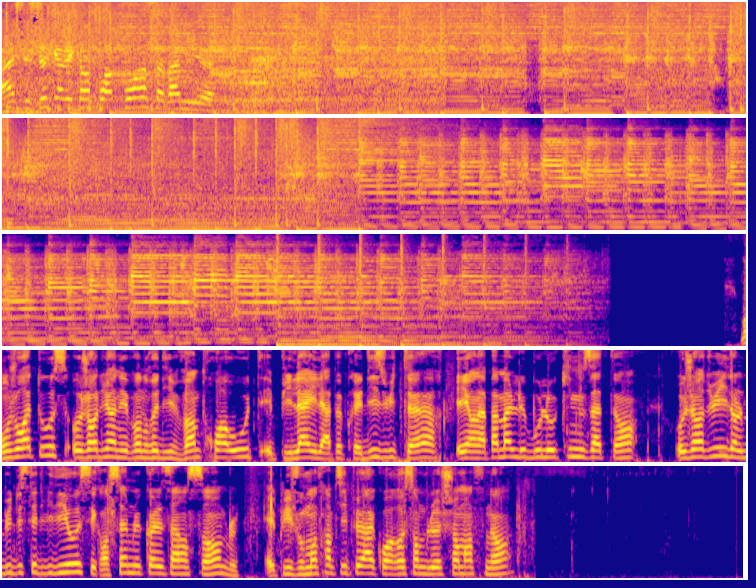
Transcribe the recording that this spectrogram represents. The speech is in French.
Ah, c'est sûr qu'avec un 3 points, ça va mieux. Bonjour à tous, aujourd'hui on est vendredi 23 août et puis là il est à peu près 18h et on a pas mal de boulot qui nous attend. Aujourd'hui dans le but de cette vidéo c'est qu'on sème le colza ensemble et puis je vous montre un petit peu à quoi ressemble le champ maintenant.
